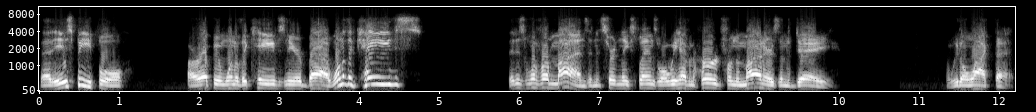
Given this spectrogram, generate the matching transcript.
that his people are up in one of the caves nearby. One of the caves that is one of our mines, and it certainly explains why we haven't heard from the miners in a day. And we don't like that.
